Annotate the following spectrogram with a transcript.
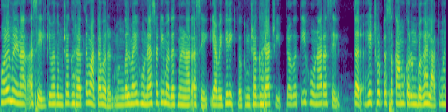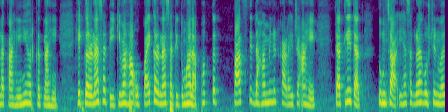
फळ मिळणार असेल किंवा तुमच्या घरातलं वातावरण मंगलमय होण्यासाठी मदत मिळणार असेल या व्यतिरिक्त तुमच्या घराची प्रगती होणार असेल तर हे छोटंसं काम करून बघायला तुम्हाला काहीही हरकत नाही. हे करण्यासाठी किंवा हा उपाय करण्यासाठी तुम्हाला फक्त पाच ते दहा मिनिट काढायचे आहे. त्यातली त्यात तुमचा ह्या सगळ्या गोष्टींवर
